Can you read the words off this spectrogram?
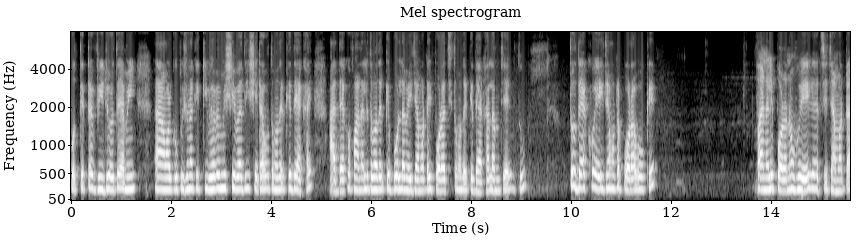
প্রত্যেকটা ভিডিওতে। আমি আমার গোপুসোনাকে কীভাবে আমি সেবা দিই সেটাও তোমাদেরকে দেখাই। আর দেখো ফাইনালি তোমাদেরকে বললাম, এই জামাটাই পরাচ্ছি, তোমাদেরকে দেখালাম যেহেতু। তো দেখো, এই জামাটা পরাবো ওকে। ফাইনালি পরানো হয়ে গেছে জামাটা।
